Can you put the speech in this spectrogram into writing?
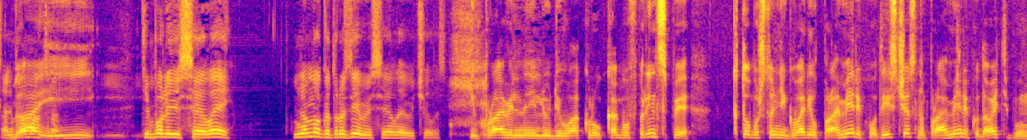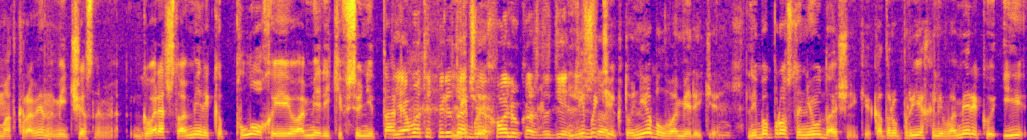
Да, Альма-матер. и, Тем более UCLA. У меня много друзей в UCLA училось. и правильные люди вокруг. Как бы, в принципе, кто бы что ни говорил про Америку, вот если честно про Америку, давайте будем откровенными и честными. Говорят, что Америка плохо, и в Америке все не так. я в этой передаче Либо- хвалю каждый день. Либо те, кто не был в Америке, либо просто неудачники, которые приехали в Америку и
